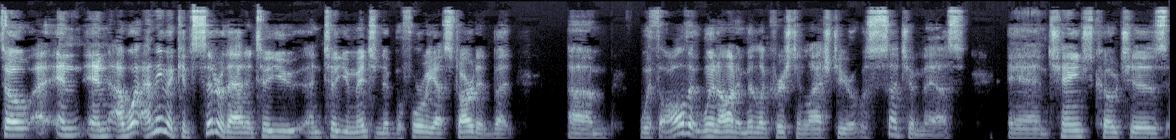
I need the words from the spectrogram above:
so and and I, I didn't even consider that until you until you mentioned it before we got started. But um, with all that went on at Midland Christian last year, it was such a mess and changed coaches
